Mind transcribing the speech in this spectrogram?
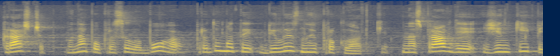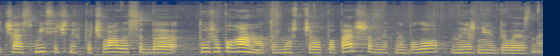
Краще б вона попросила Бога придумати білизної прокладки. Насправді жінки під час місячних почували себе дуже погано, тому що, по-перше, в них не було нижньої білизни,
